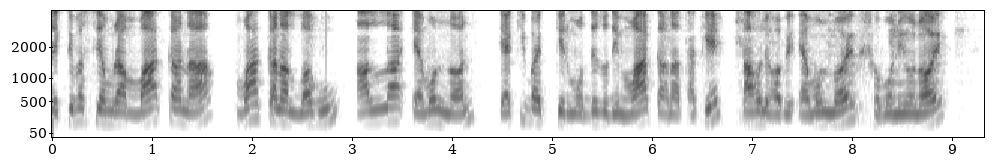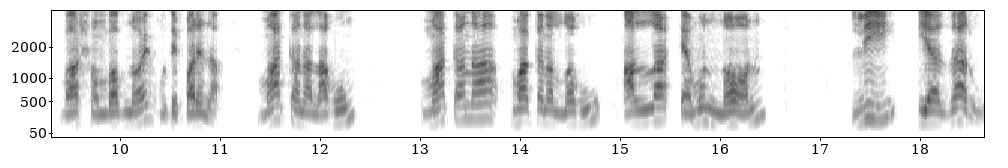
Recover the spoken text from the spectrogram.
দেখতে পাচ্ছি আমরা, মা কানা মা কানা লহু আল্লাহ এমন নন একই বাক্যের মধ্যে যদি মা কানা থাকে, তাহলে হবে এমন নয়, শোভনীয় নয় বা সম্ভব নয়, হতে পারে না। মা কানা লাহুম, মা কানা মা কানা লহু, আল্লাহ এমন নন, লি ইয়াজারু,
